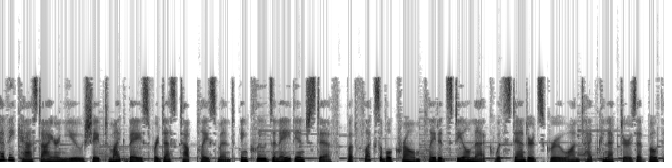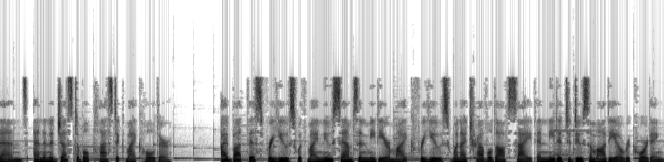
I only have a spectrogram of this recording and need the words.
Heavy cast iron U-shaped mic base for desktop placement, includes an 8-inch stiff, but flexible chrome-plated steel neck with standard screw-on type connectors at both ends, and an adjustable plastic mic holder. I bought this for use with my new Samson Meteor mic for use when I traveled off-site and needed to do some audio recording.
